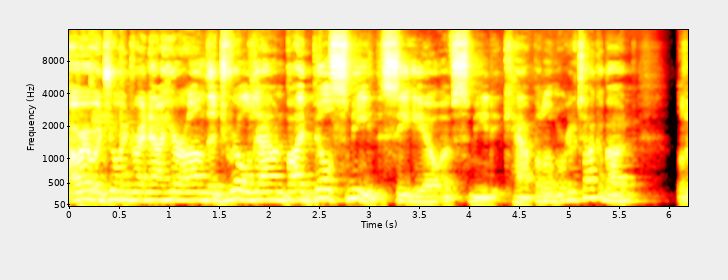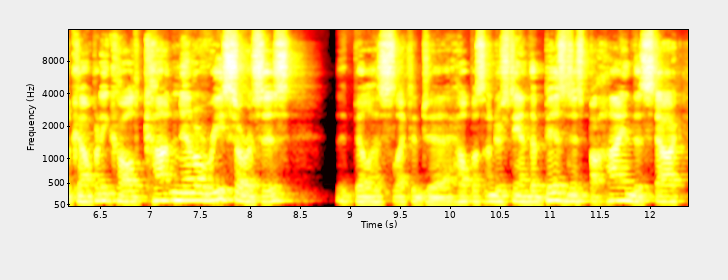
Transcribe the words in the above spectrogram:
All right, we're joined right now here on the drill down by Bill Smead, the CEO of Smead Capital. We're going to talk about a little company called Continental Resources that Bill has selected to help us understand the business behind the stock.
